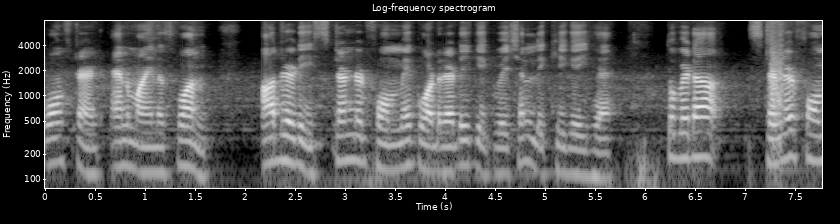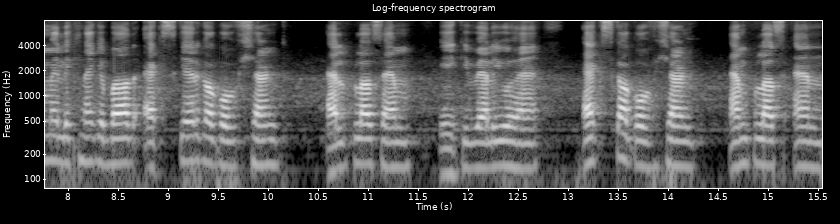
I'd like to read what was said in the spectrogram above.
constant n minus one already standard form में क्वाड्रेटिक इक्वेशन लिखी गई है। तो बेटा स्टैंडर्ड फॉर्म में लिखने के बाद एक्स स्केयर का coefficient l plus m a की वैल्यू है। एक्स का coefficient m plus n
